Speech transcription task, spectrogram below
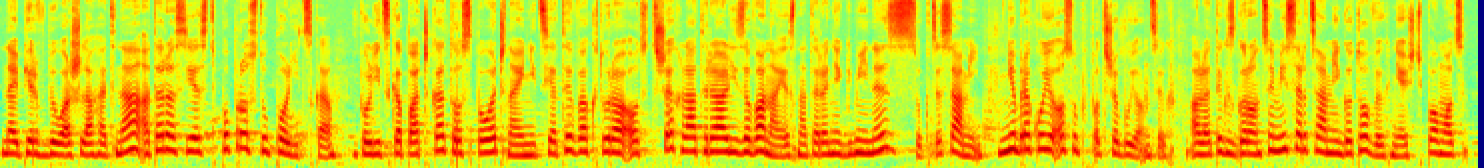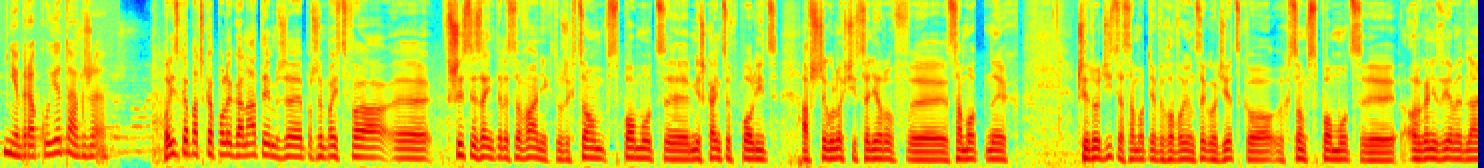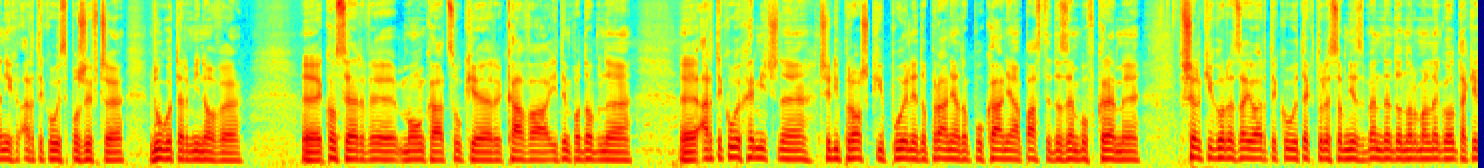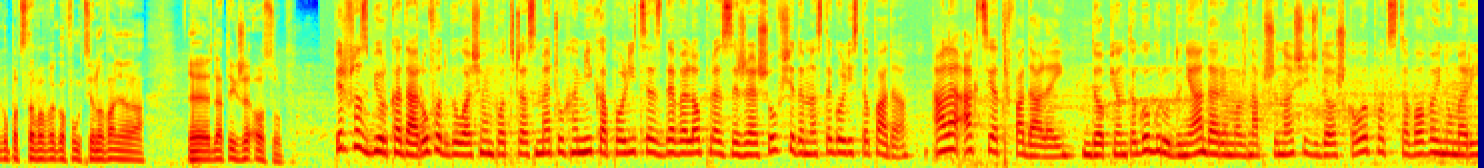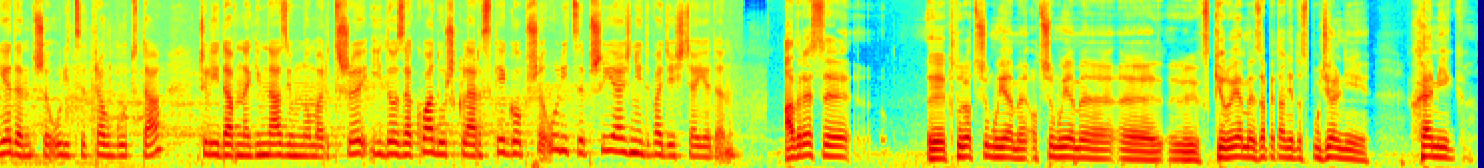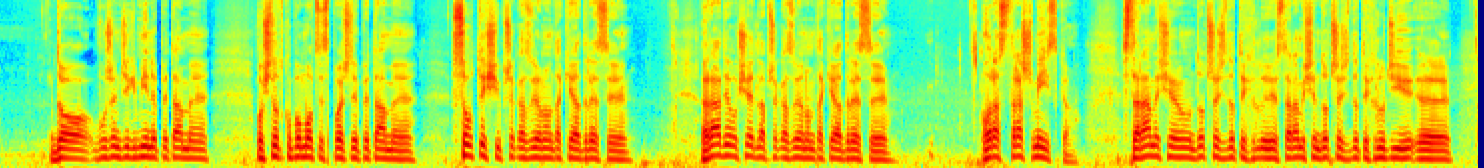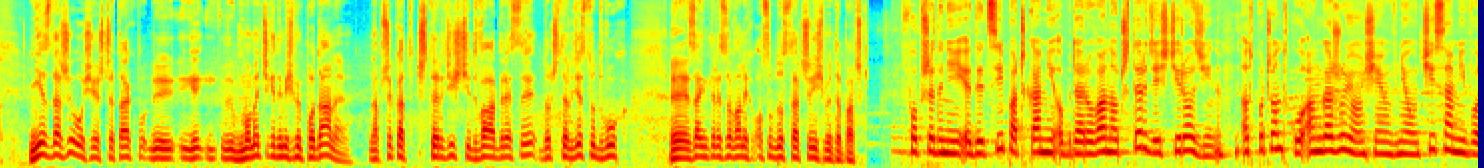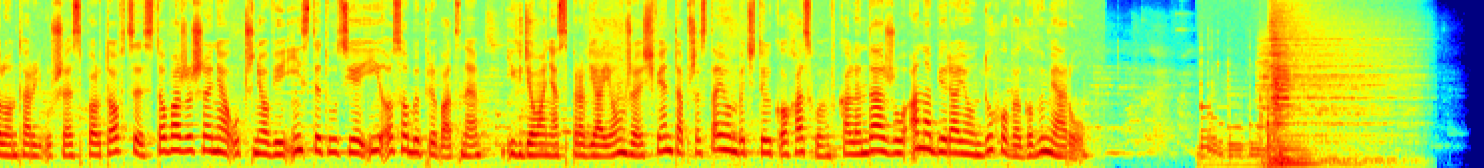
Najpierw była szlachetna, a teraz jest po prostu policka. Policka Paczka to społeczna inicjatywa, która od trzech lat realizowana jest na terenie gminy z sukcesami. Nie brakuje osób potrzebujących, ale tych z gorącymi sercami gotowych nieść pomoc nie brakuje także. Policka paczka polega na tym, że proszę Państwa, e, wszyscy zainteresowani, którzy chcą wspomóc e, mieszkańców Polic, a w szczególności seniorów e, samotnych, czy rodzica samotnie wychowującego dziecko chcą wspomóc, e, organizujemy dla nich artykuły spożywcze, długoterminowe, e, konserwy, mąka, cukier, kawa i tym podobne, e, artykuły chemiczne, czyli proszki, płyny do prania, do płukania, pasty do zębów, kremy, wszelkiego rodzaju artykuły, te, które są niezbędne do normalnego, takiego podstawowego funkcjonowania dla tychże osób. Pierwsza zbiórka darów odbyła się podczas meczu Chemika Police z Developers Rzeszów 17 listopada, ale akcja trwa dalej. Do 5 grudnia dary można przynosić do szkoły podstawowej nr 1 przy ulicy Traugutta, czyli dawne gimnazjum nr 3 i do zakładu szklarskiego przy ulicy Przyjaźni 21. Adresy, y, które otrzymujemy, otrzymujemy, y, y, skierujemy zapytanie do spółdzielni Chemik, do, w Urzędzie Gminy pytamy, w Ośrodku Pomocy Społecznej pytamy, sołtysi przekazują nam takie adresy, Rady Osiedla przekazują nam takie adresy oraz Straż Miejska. Staramy się dotrzeć do tych, staramy się dotrzeć do tych ludzi. Nie zdarzyło się jeszcze tak, e, w momencie kiedy mieliśmy podane na przykład 42 adresy, do 42 e, zainteresowanych osób dostarczyliśmy te paczki. W poprzedniej edycji paczkami obdarowano 40 rodzin. Od początku angażują się w nią ci sami wolontariusze, sportowcy, stowarzyszenia, uczniowie, instytucje i osoby prywatne. Ich działania sprawiają, że święta przestają być tylko hasłem w kalendarzu, a nabierają duchowego wymiaru.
